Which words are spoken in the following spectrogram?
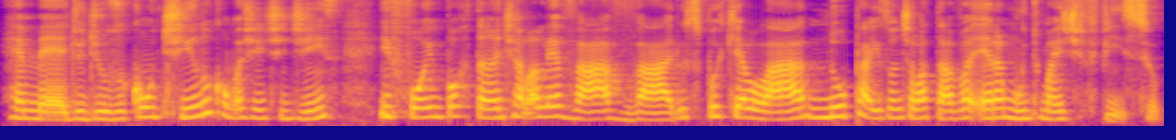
remédio de uso contínuo, como a gente diz, e foi importante ela levar vários, porque lá no país onde ela estava era muito mais difícil.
